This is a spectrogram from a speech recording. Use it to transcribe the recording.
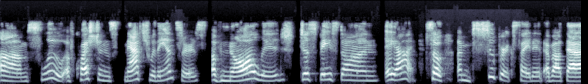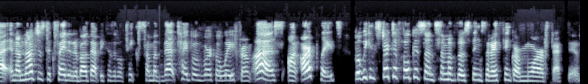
um, slew of questions matched with answers of knowledge just based on AI. So I'm super excited about that. And I'm not just excited about that because it'll take some of that type of work away from us on our plates, but we can start to focus on some of those things that I think are more effective.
